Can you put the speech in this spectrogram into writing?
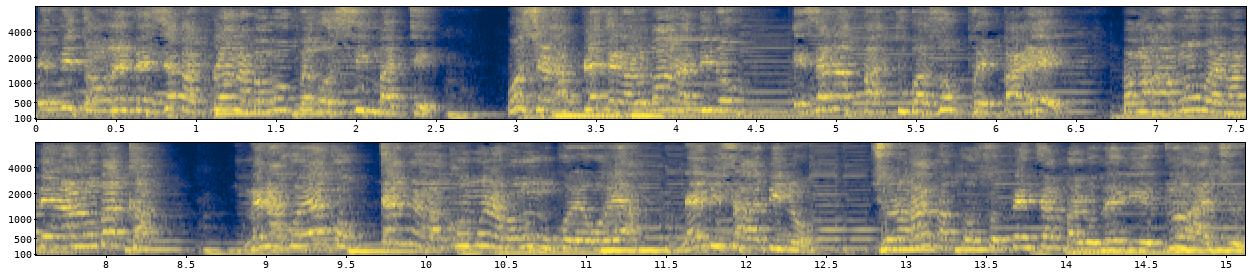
et puis ton reverse ba plan na bango pe kosimba te bo se rappeler que na lobaka na bino eza na bato bazo prepare bamakambo ya mabe nalobaka me nakoya kotanga bakombo na bango mokolo ekoya nayebisaka bino jonaka makoso mpe nzambe alobeli ye gloire a dieu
